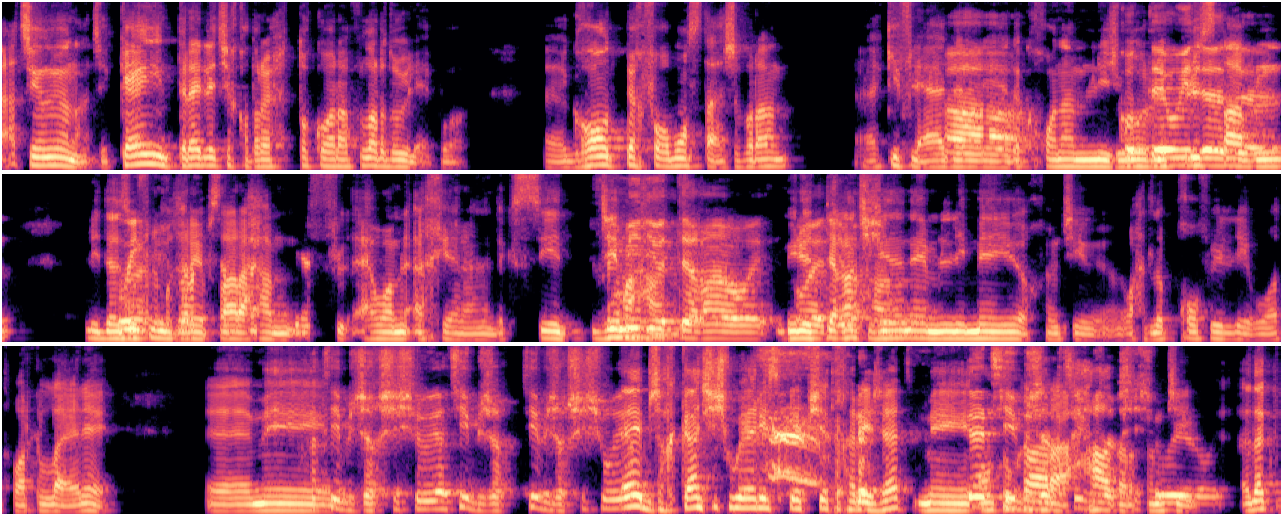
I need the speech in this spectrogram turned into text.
عطيني نعطيك كاينين الدراري اللي تيقدروا يحطوا كرة في الأرض ويلعبوها. grande performance تاع جبران. آه، كيف العادة آه. اللي هذاك خونا من les joueurs côté le plus stables اللي دازوا oui. في المغرب صراحة في الأعوام الأخيرة. أنا داك السيد ديما milieu terrain oui. milieu terrain ديما تيجينا من les meilleurs فهمتي؟ واحد le profil اللي هو تبارك الله عليه. آه، mais تيبجغ شي شوية تيبجغ تيبجغ شي اي شوية بصح كان شي شوية risqué في شي تخريجات mais en tout cas تيبجغ راه تيبجغ حاضر فهمتي. هذاك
